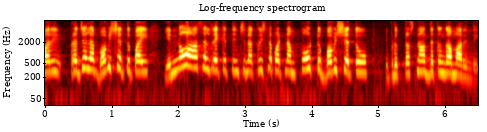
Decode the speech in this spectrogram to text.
పరి ప్రజల భవిష్యత్తుపై ఎన్నో ఆశలు రేకెత్తించిన కృష్ణపట్నం పోర్టు భవిష్యత్తు ఇప్పుడు ప్రశ్నార్థకంగా మారింది.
